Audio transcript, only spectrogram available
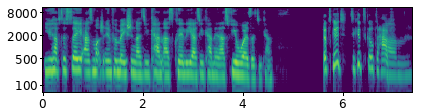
You have to say as much information as you can, as clearly as you can, in as few words as you can. That's good. It's a good skill to have. Um,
